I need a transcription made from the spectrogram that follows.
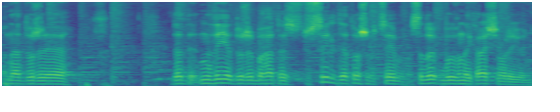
Вона дуже надає дуже багато зусиль для того, щоб цей садок був в найкращому районі.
